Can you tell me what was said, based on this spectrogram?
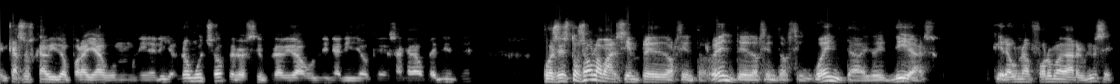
en casos que ha habido por ahí algún dinerillo, no mucho, pero siempre ha habido algún dinerillo que se ha quedado pendiente. Pues estos hablaban siempre de 220, 250 días, que era una forma de arruinarse.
